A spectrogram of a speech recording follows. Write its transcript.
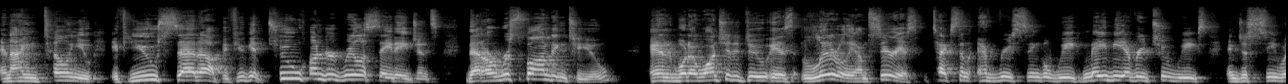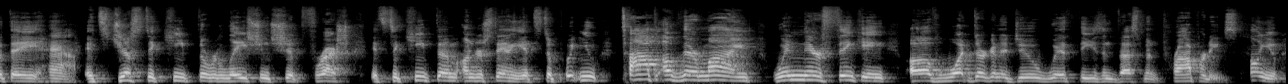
And I am telling you, if you set up, if you get 200 real estate agents that are responding to you, and what I want you to do is literally, I'm serious, text them every single week, maybe every two weeks, and just see what they have. It's just to keep the relationship fresh. It's to keep them understanding. It's to put you top of their mind when they're thinking of what they're going to do with these investment properties. I'm telling you,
